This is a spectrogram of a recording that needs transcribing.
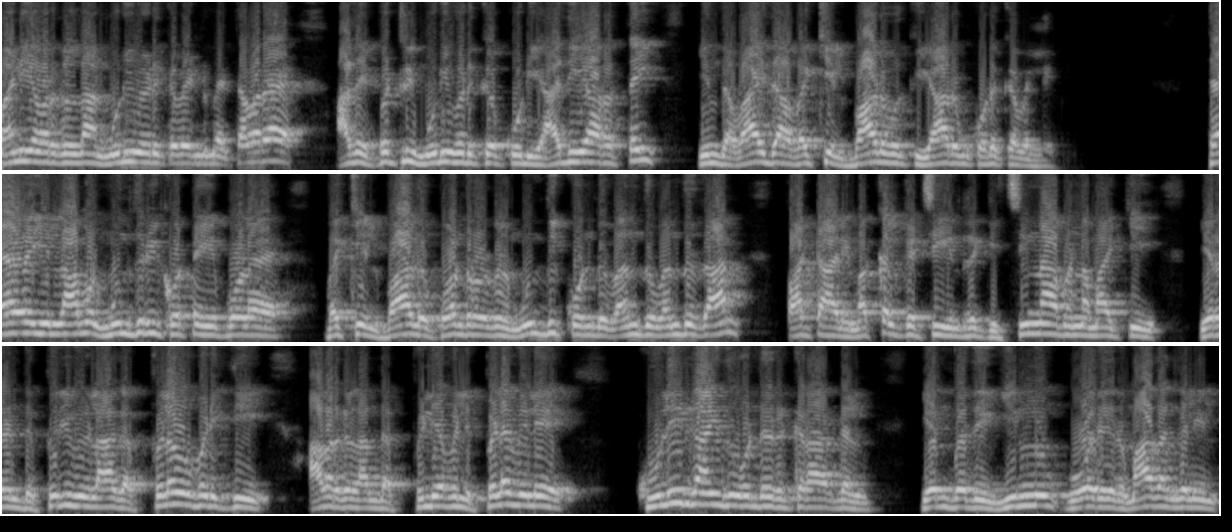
மணி அவர்கள் தான் முடிவெடுக்க வேண்டுமே தவிர அதை பற்றி முடிவெடுக்கக்கூடிய அதிகாரத்தை இந்த வாய்தா வக்கீல் பாலுவுக்கு யாரும் கொடுக்கவில்லை. தேவையில்லாமல் முந்திரி கொட்டையை போல வக்கீல் பாலு போன்றவர்கள் முந்திக் கொண்டு வந்து வந்துதான் பாட்டாளி மக்கள் கட்சி இன்றைக்கு சின்னாபின்னமாக்கி இரண்டு பிரிவுகளாக பிளவுபடுத்தி அவர்கள் அந்த பிளவில் பிளவிலே குளிர் காய்ந்து கொண்டிருக்கிறார்கள் என்பது இன்னும் ஓரிரு மாதங்களில்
